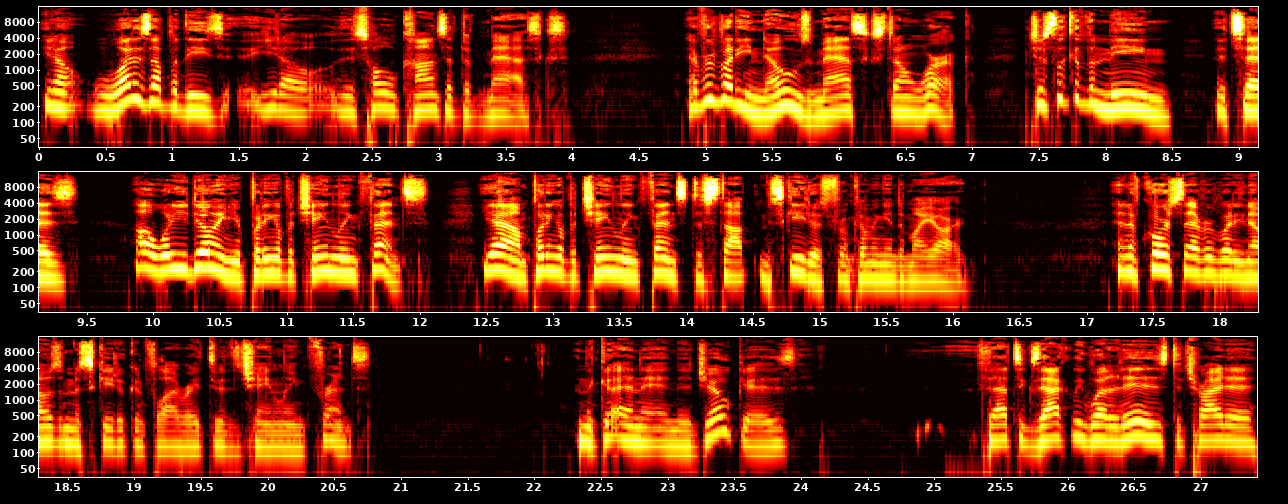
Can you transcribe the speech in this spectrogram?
you know, what is up with these, you know, this whole concept of masks? Everybody knows masks don't work. Just look at the meme that says, Oh, what are you doing? You're putting up a chain link fence. Yeah, I'm putting up a chain link fence to stop mosquitoes from coming into my yard. And of course, everybody knows a mosquito can fly right through the chain link fence. And the, and the, and the joke is that's exactly what it is to try to,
